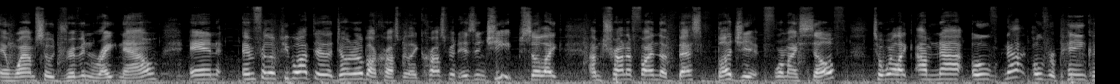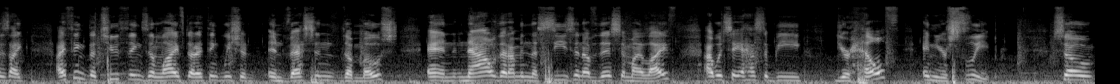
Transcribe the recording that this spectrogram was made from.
and why I'm so driven right now. And, and for the people out there that don't know about CrossFit, like, CrossFit isn't cheap. So, like, I'm trying to find the best budget for myself to where, like, I'm not over, not overpaying because, like, I think the two things in life that I think we should invest in the most, and now that I'm in the season of this in my life, I would say it has to be your health and your sleep. So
